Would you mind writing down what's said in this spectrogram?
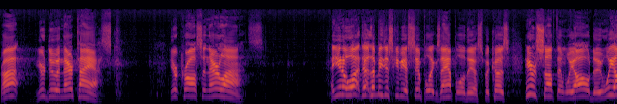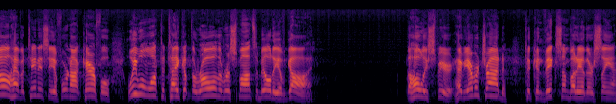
Right? You're doing their task. You're crossing their lines. And you know what? Let me just give you a simple example of this because here's something we all do. We all have a tendency, if we're not careful, we will want to take up the role and the responsibility of God, the Holy Spirit. Have you ever tried to convict somebody of their sin?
